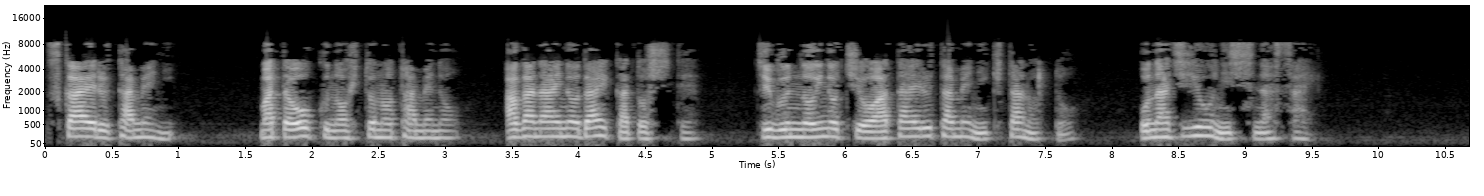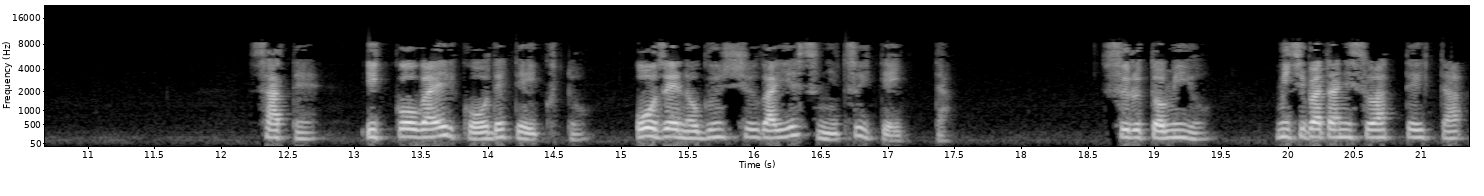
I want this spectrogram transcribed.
仕えるために、また多くの人のための贖いの代価として、自分の命を与えるために来たのと、同じようにしなさい。さて、一行がエリコを出て行くと、大勢の群衆がイエスについて行った。すると見よ、道端に座っていた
